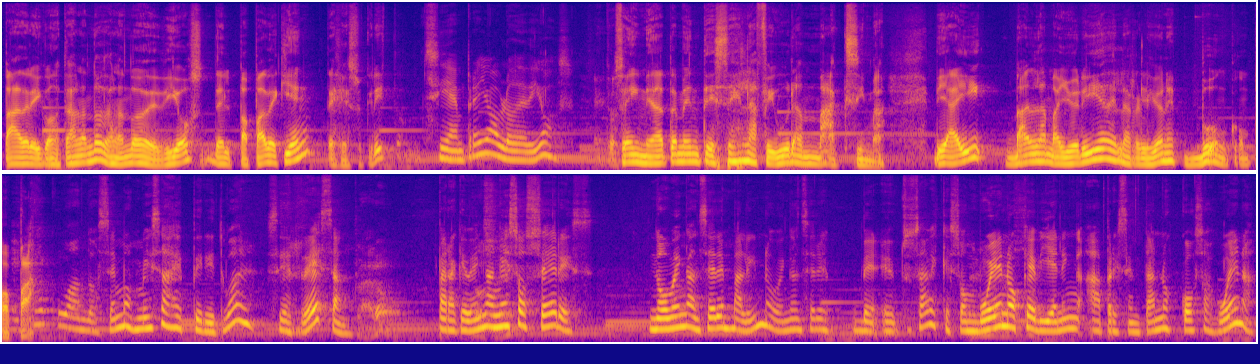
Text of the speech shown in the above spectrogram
Padre, y cuando estás hablando, estás hablando de Dios, del papá de quién? De Jesucristo. Siempre yo hablo de Dios. Entonces, inmediatamente esa es la figura máxima. De ahí van la mayoría de las religiones, boom, con Es papá. que cuando hacemos misas espiritual, se rezan Claro. para que vengan esos seres. No vengan seres malignos, vengan seres, eh, tú sabes, que son buenos, que vienen a presentarnos cosas buenas.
